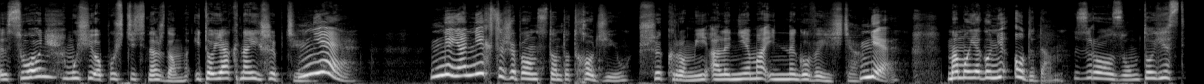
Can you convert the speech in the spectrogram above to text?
Y, Słoń musi opuścić nasz dom i to jak najszybciej. Nie, nie, ja nie chcę, żeby on stąd odchodził. Przykro mi, ale nie ma innego wyjścia. Nie, mamo, ja go nie oddam. Zrozum, to jest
